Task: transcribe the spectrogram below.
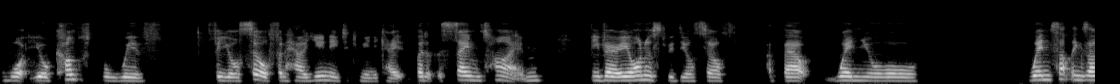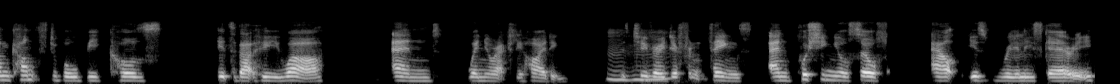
what you're comfortable with for yourself and how you need to communicate but at the same time be very honest with yourself about when you're when something's uncomfortable because it's about who you are and when you're actually hiding. Mm-hmm. There's two very mm-hmm. different things. And pushing yourself out is really scary.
